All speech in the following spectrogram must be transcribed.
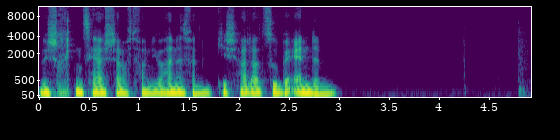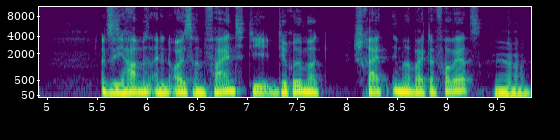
um die Schreckensherrschaft von Johannes von Gischala zu beenden. Also sie haben einen äußeren Feind, die, die Römer schreiten immer weiter vorwärts, Ja.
